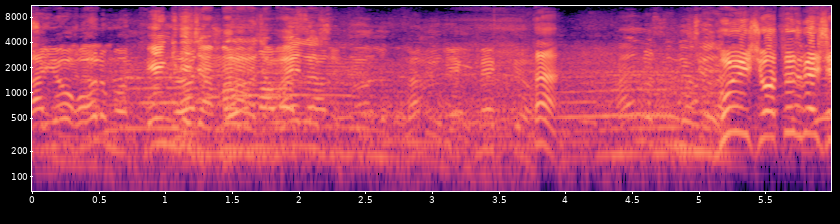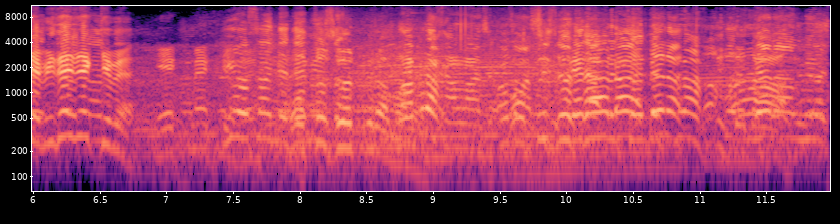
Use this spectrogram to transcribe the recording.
Lan yok oğlum. o- Ben gideceğim, mal Çorum alacağım, havası. hayırlı olsun. Lan ekmek yok. ha, bu iş 35'e bitecek gibi. Ekmek. Diyorsan de demiyorsan. 34 lira La bırak. O zaman siz ben, ben, ben, ben almıyorum.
